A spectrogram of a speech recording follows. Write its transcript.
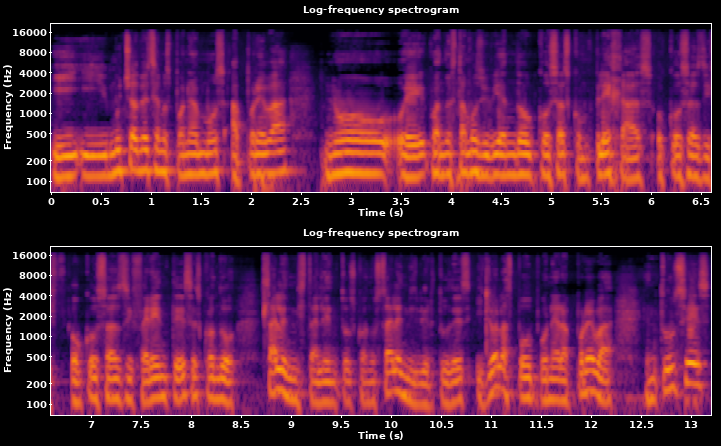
y, muchas veces nos ponemos a prueba no eh, cuando estamos viviendo cosas complejas o cosas, o cosas diferentes, es cuando salen mis talentos, cuando salen mis virtudes y yo las puedo poner a prueba. Entonces,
